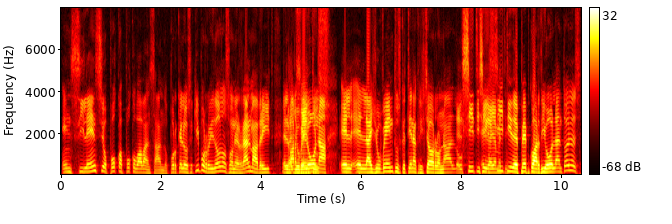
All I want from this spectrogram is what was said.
en silencio poco a poco va avanzando, porque los equipos ruidosos son el Real Madrid, el Barcelona, el, la Juventus que tiene a Cristiano Ronaldo, el City, sigue el City de Pep Guardiola. Entonces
